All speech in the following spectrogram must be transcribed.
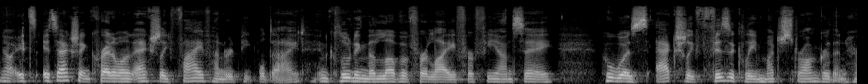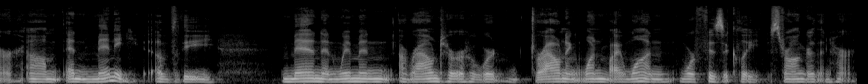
No, it's it's actually incredible, and actually 500 people died, including the love of her life, her fiance, who was actually physically much stronger than her. Um, and many of the men and women around her who were drowning one by one were physically stronger than her.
